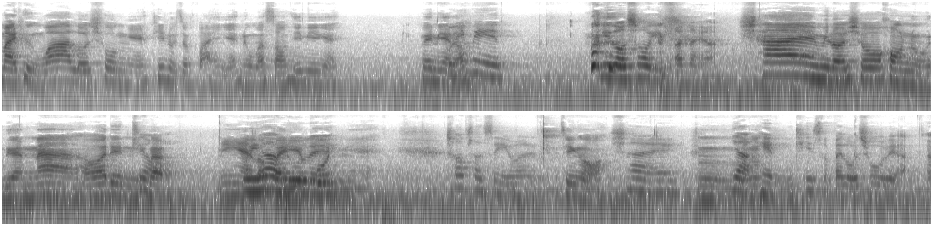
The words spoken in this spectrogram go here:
หมายถึงว่ารถชงไงที่หนูจะไปไงหนูมาซ้อมที่นี่ไงไม่เนียนไม่เนาะมีมีโลโชอีกอันไหนอะ ใช่มีรถโชว์ของหนูเดือนหน้า เพราะว่าเดือนจรินี้งเหรอแบบนี่ไงอุ๊ยเราไปอยากดูญี่เลยปุ่นไงชอบซันซีมากจริงเหรอ ใช่อืมอยากเห็นที่สไปโรโชเลยอะเอ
